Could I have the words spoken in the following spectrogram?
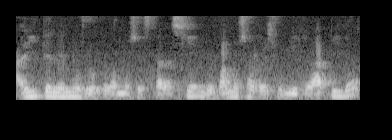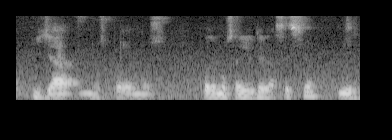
ahí tenemos lo que vamos a estar haciendo. Vamos a resumir rápido y ya nos podemos, podemos salir de la sesión. Miren,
